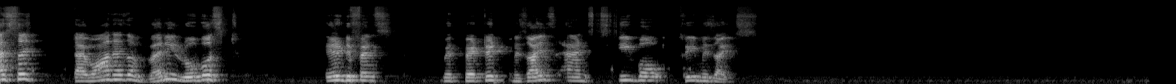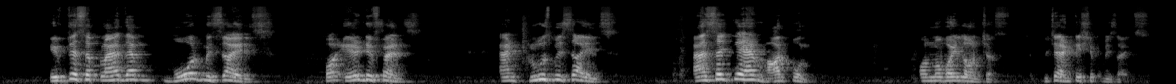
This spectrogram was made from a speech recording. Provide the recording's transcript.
as such taiwan has a very robust air defense with Patriot missiles and Sky Bow 3 missiles. If they supply them more missiles for air defense and cruise missiles, as such, they have Harpoon on mobile launchers, which are anti ship missiles.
